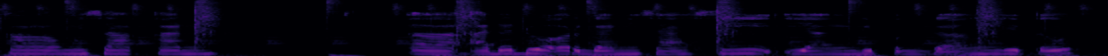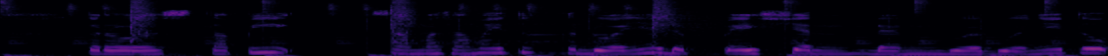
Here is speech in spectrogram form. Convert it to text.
Kalau misalkan eh, ada dua organisasi yang dipegang gitu, terus tapi sama-sama itu keduanya ada passion dan dua-duanya itu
